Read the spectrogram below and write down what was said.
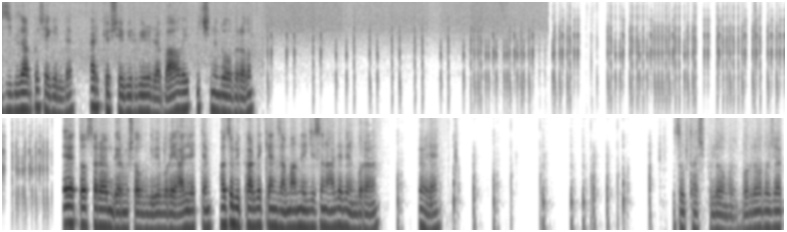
Zigzaglı şekilde her köşeyi birbiriyle bağlayıp içini dolduralım. Evet dostlarım görmüş olduğunuz gibi burayı hallettim. Hazır yukarıdayken zamanlayıcısını halledelim buranın. Böyle. Kızıl taş bloğumuz burada olacak.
